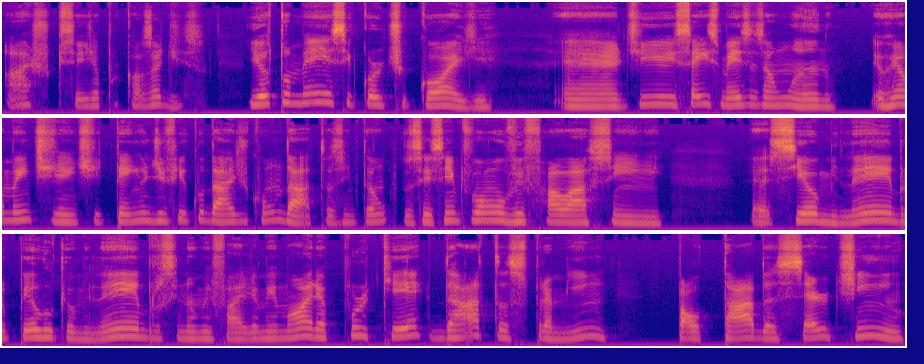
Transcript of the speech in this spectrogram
acho que seja por causa disso. E eu tomei esse corticoide é, de seis meses a um ano. Eu realmente, gente, tenho dificuldade com datas. Então, vocês sempre vão ouvir falar assim é, se eu me lembro, pelo que eu me lembro, se não me falha a memória, porque datas para mim, pautadas certinho,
